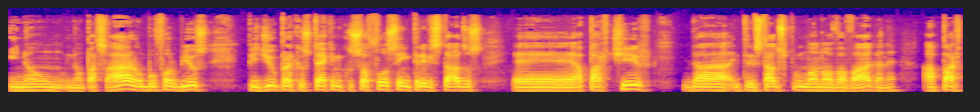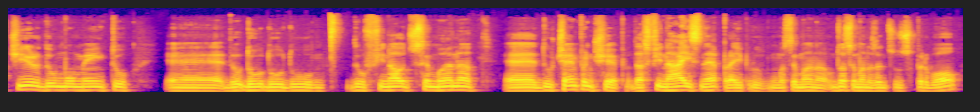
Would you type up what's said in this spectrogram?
e não, e não passaram. O Buffalo Bills pediu para que os técnicos só fossem entrevistados é, a partir da entrevistados por uma nova vaga, né? A partir do momento é, do, do, do, do, final de semana é, do Championship, das finais, né, para ir para uma semana, duas semanas antes do Super Bowl.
